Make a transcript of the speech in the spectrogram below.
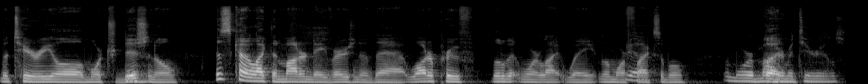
material, more traditional. This is kind of like the modern day version of that. Waterproof, a little bit more lightweight, a little more Yeah. flexible. More modern materials.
